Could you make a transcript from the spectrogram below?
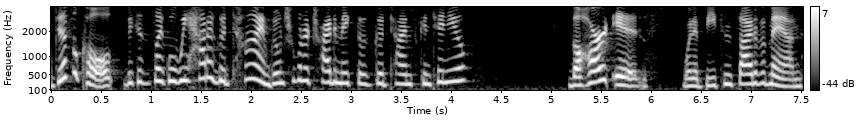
difficult because it's like, well, we had a good time. Don't you want to try to make those good times continue? The heart is, when it beats inside of a man,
